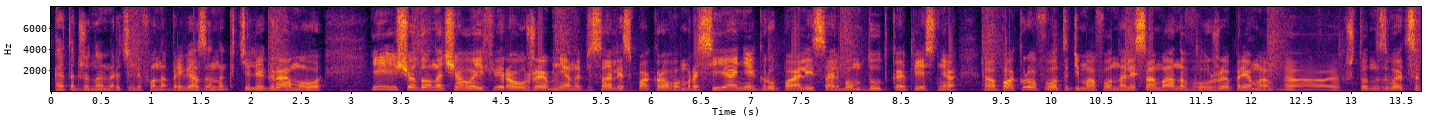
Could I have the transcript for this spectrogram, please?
Этот же номер телефона привязан к телеграмму. И еще до начала эфира уже мне написали с Покровом «Россияне», группа Алиса, альбом «Дудка», песня а, «Покров». Вот Димофон Алисаманов уже прямо, э, что называется,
